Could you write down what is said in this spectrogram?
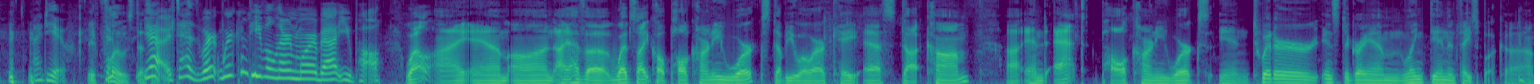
I do. It flows, doesn't Yeah, it? Yeah, it does. Where, where can people learn more about you, Paul? Well, I am on, I have a website called Paul Carney Works, W O R K S dot com, uh, and at Paul Carney Works in Twitter, Instagram, LinkedIn, and Facebook. Uh,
